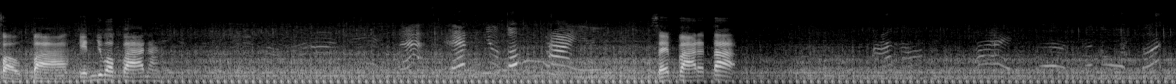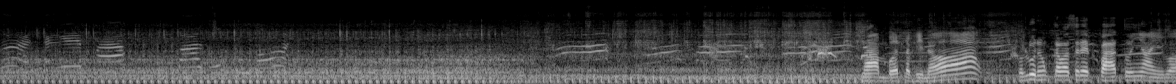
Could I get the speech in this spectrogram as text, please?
เฝ้าปลาเห็นอยู่บ่ปลานะและเล็กอยู่ต้นไผ่ใส่ปลาดตาปลาเนาะไอ้กระโดดเบิดเลยทะเลปลาปลาลูกน้อยน้ำเบิดละพี่น้องมันรู้น้ำกันว่าจะได้ปลาตัวใหญ่บ่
